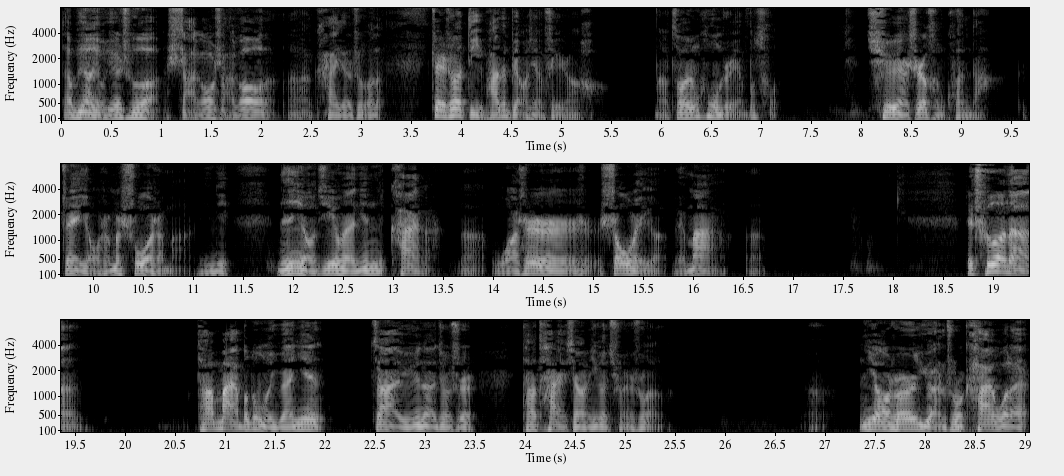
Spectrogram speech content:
它不像有些车傻高傻高的啊，开起来折腾。这车底盘的表现非常好，啊，噪音控制也不错，确实很宽大。这有什么说什么，你您有机会您看看啊。我是收了一个给卖了啊。这车呢，它卖不动的原因在于呢，就是它太像一个全顺了。你有时候远处开过来，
